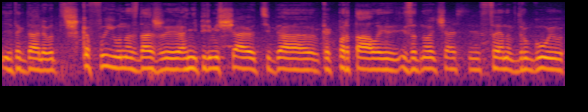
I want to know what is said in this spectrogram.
и так далее. Вот шкафы у нас даже, они перемещают тебя как порталы из одной части сцены в другую.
